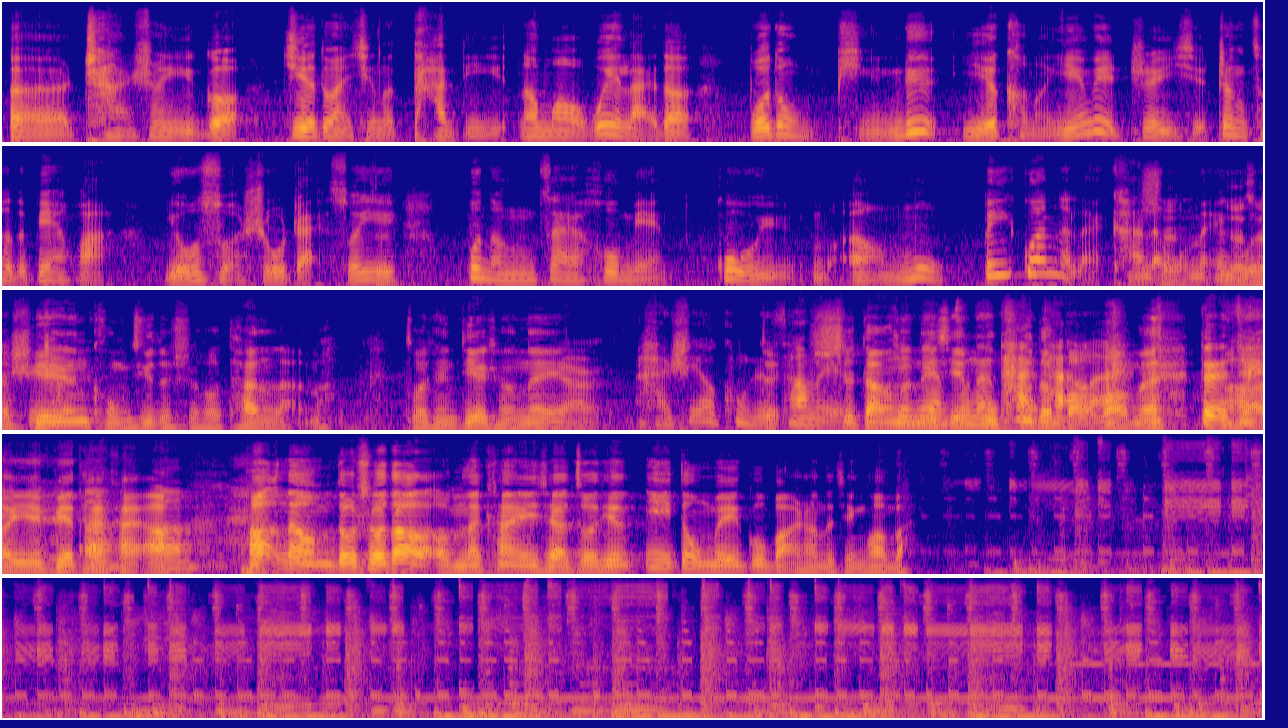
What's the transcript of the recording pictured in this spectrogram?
呃，产生一个阶段性的大跌，那么未来的波动频率也可能因为这一些政策的变化有所收窄，所以不能在后面过于盲目悲观的来看待我们 A 股的市场。别人恐惧的时候贪婪嘛，昨天跌成那样，还是要控制仓位，适当的那些不哭的宝宝们，对对，也别太嗨啊。好，那我们都说到了，我们来看一下昨天异动美股榜上的情况吧。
